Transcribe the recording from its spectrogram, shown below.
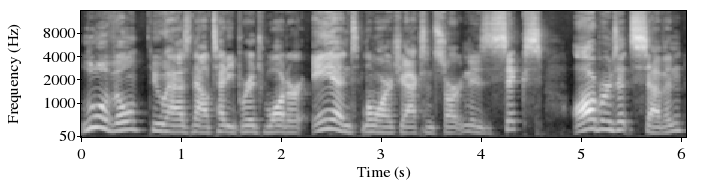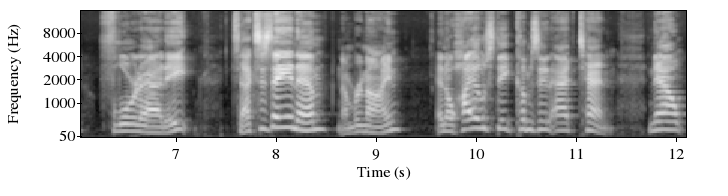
Louisville, who has now Teddy Bridgewater and Lamar Jackson starting, is six. Auburn's at seven. Florida at eight. Texas A&M, number nine. And Ohio State comes in at 10. Now,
